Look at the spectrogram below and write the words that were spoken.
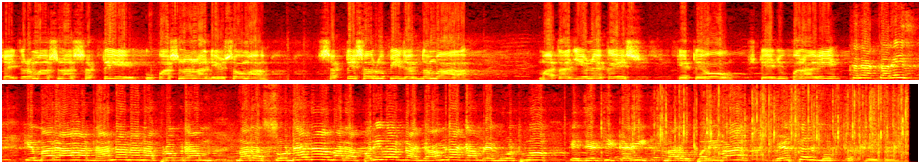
ચૈત્ર માસના શક્તિ ઉપાસનાના દિવસોમાં શક્તિ સ્વરૂપી જગદંબા માતાજીઓને કહીશ કે તેઓ સ્ટેજ ઉપર આવી કરીશ કે મારા આવા નાના નાના પ્રોગ્રામ મારા સોડાના, મારા પરિવારના ગામડા ગામડે ગોઠવો કે જેથી કરી મારો પરિવાર વ્યસન મુક્ત થઈ જાય.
